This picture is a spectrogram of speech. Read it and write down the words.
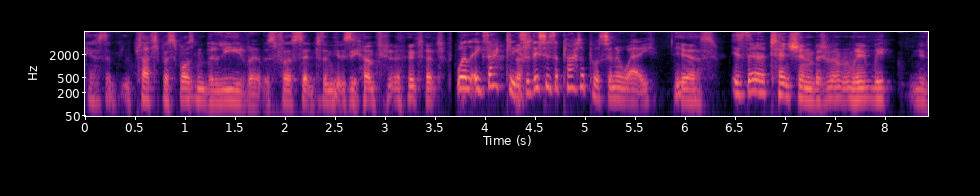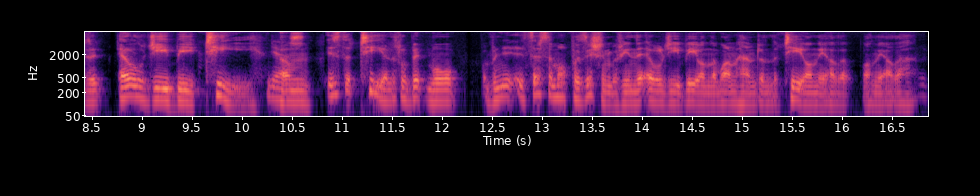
Yes, the platypus wasn't believed when it was first sent to the museum. well, exactly. So this is a platypus in a way. Yes. Is there a tension between we, we the LGBT? Yes. Um, is the T a little bit more? I mean, is there some opposition between the LGB on the one hand and the T on the other? On the other hand,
